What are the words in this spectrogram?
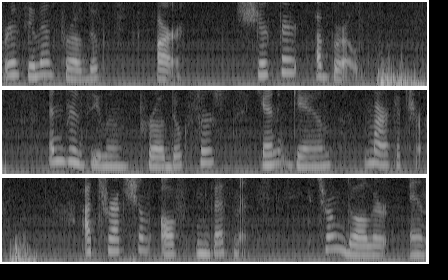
Brazilian products are cheaper abroad and Brazilian producers can gain market share, attraction of investments, strong dollar, and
